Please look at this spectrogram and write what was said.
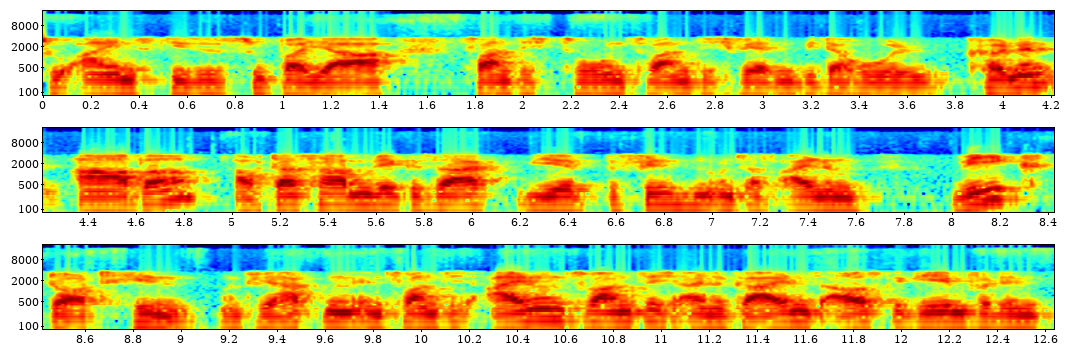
zu eins dieses Superjahr 2022 werden wiederholen können. Aber auch das haben wir gesagt, wir befinden uns auf einem Weg dorthin. Und wir hatten in 2021 eine Guidance ausgegeben für den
